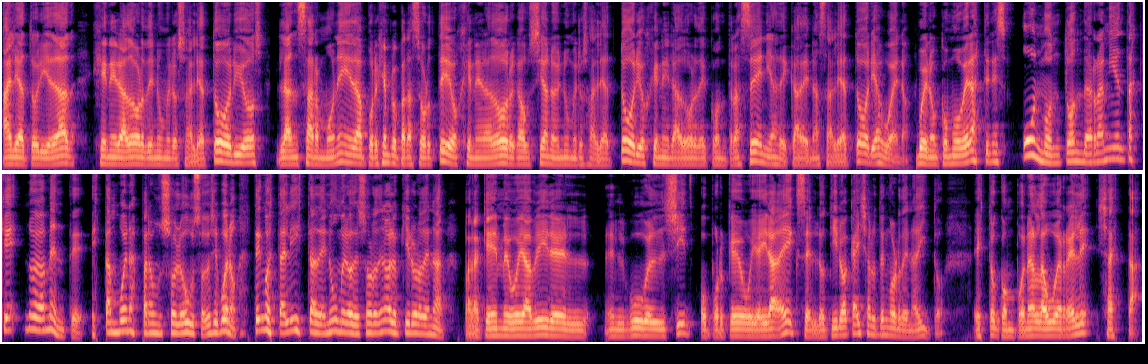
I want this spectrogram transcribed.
aleatoriedad, generador de números aleatorios, lanzar moneda, por ejemplo, para sorteo, generador gaussiano de números aleatorios, generador de contraseñas, de cadenas aleatorias, bueno. Bueno, como verás tenés un montón de herramientas que nuevamente están buenas para un solo uso. Decir, bueno, tengo esta lista de números desordenados, lo quiero ordenar. ¿Para qué me voy a abrir el, el Google Sheet o por qué voy a ir a Excel? Lo tiro acá y ya lo tengo ordenadito. Esto con poner la URL ya está.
